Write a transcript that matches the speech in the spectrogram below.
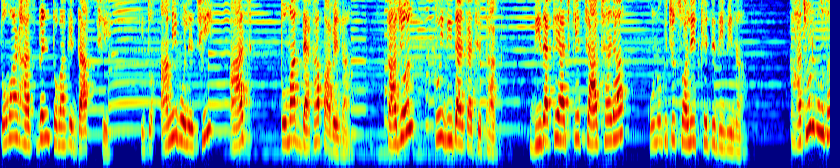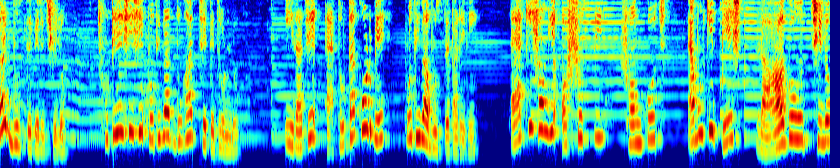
তোমার হাজবেন্ড তোমাকে ডাকছে, কিন্তু আমি বলেছি আজ তোমার দেখা পাবে না। কাজল, তুই দিদার কাছে থাক। দিদাকে আজকে চা ছাড়া কোনো কিছু সলিড খেতে দিবি না। কাজল বোধহয় বুঝতে পেরেছিল। ছুটে এসে সে প্রতিভার দুহাত চেপে ধরল। এরা যে এতটা করবে, প্রতিভা বুঝতে পারেনি। একই সঙ্গে অস্বস্তি, সংকোচ, এমনকি বেশ রাগও হচ্ছিল।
